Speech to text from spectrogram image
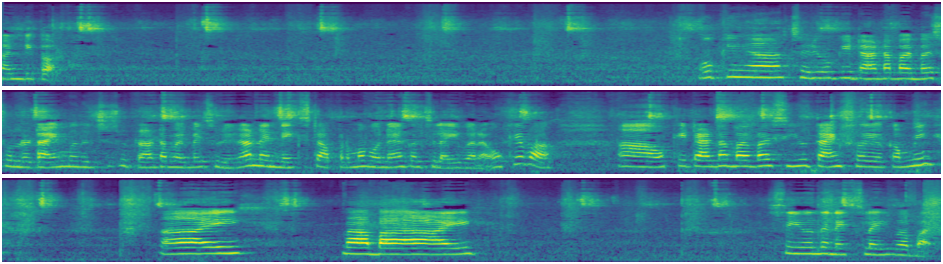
கண்டிப்பாக ஓகேங்க சரி ஓகே டாட்டா பை பை சொல்கிற டைம் வந்துச்சு ஸோ டாட்டா பை பை சொல்லிடுறேன். நான் நெக்ஸ்ட் அப்புறமா கொஞ்ச நேரம் கழிச்சு லைவ் வரேன். ஓகேவா okay tata bye bye see you thanks for your coming bye bye see you இந்த நெக்ஸ்ட் லைவ் பாய்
